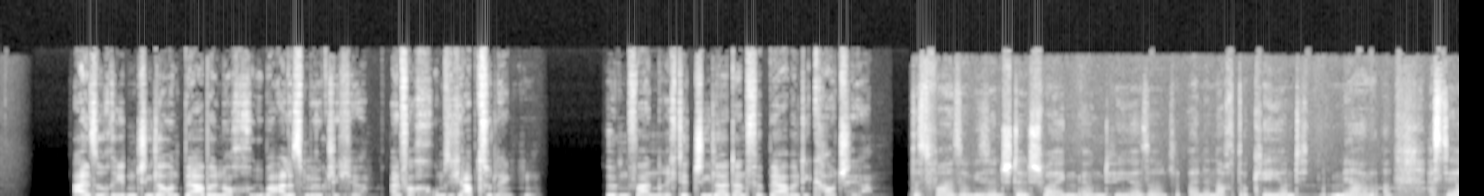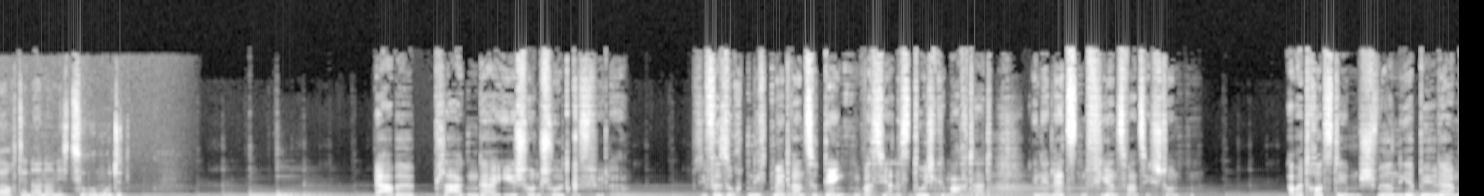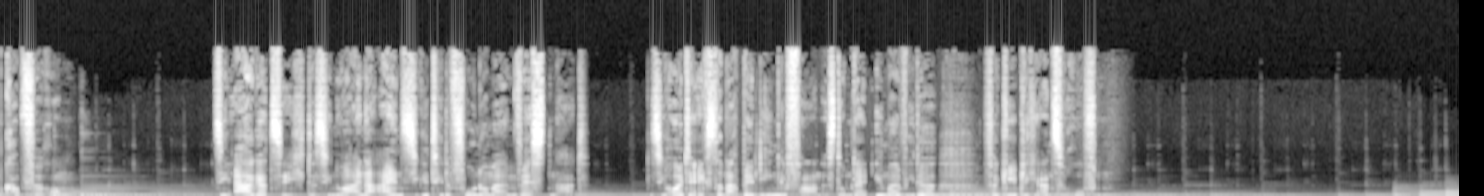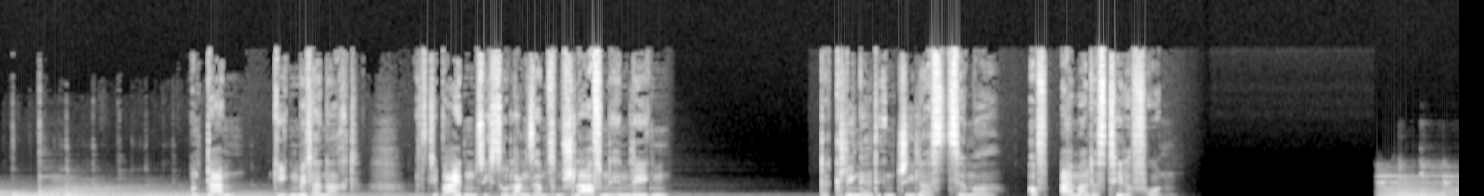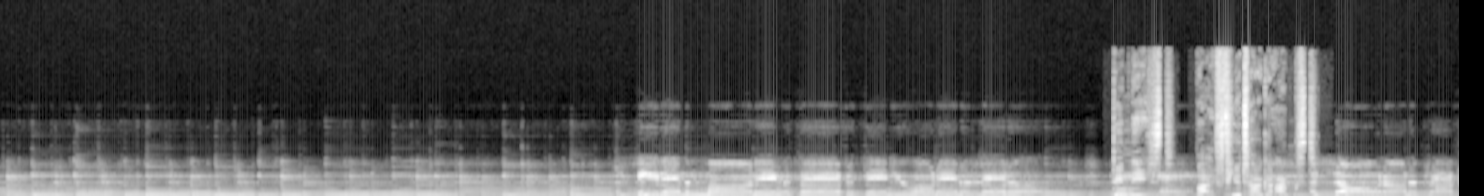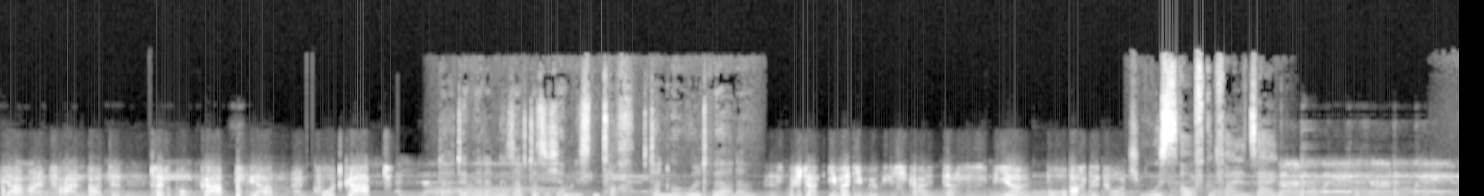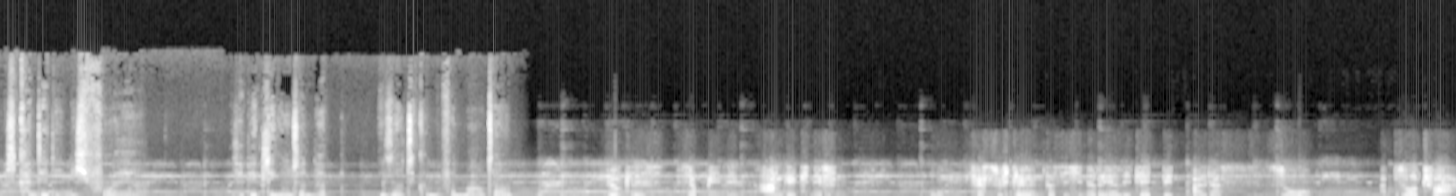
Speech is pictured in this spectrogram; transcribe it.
Also reden Gila und Bärbel noch über alles Mögliche, einfach um sich abzulenken. Irgendwann richtet Gila dann für Bärbel die Couch her. Das war so wie so ein Stillschweigen irgendwie. Also eine Nacht okay und mehr hast du ja auch den anderen nicht zugemutet. Bärbel plagen da eh schon Schuldgefühle. Sie versucht nicht mehr dran zu denken, was sie alles durchgemacht hat in den letzten 24 Stunden. Aber trotzdem schwirren ihr Bilder im Kopf herum. Sie ärgert sich, dass sie nur eine einzige Telefonnummer im Westen hat, dass sie heute extra nach Berlin gefahren ist, um da immer wieder vergeblich anzurufen. Und dann, gegen Mitternacht, die beiden sich so langsam zum Schlafen hinlegen, da klingelt in Gilas Zimmer auf einmal das Telefon. Demnächst bei Vier Tage Angst. Wir haben einen vereinbarten Treffpunkt gehabt, wir haben einen Code gehabt. Da hat er mir dann gesagt, dass ich am nächsten Tag dann geholt werde. Es bestand immer die Möglichkeit, dass wir beobachtet wurden. Ich muss aufgefallen sein. Ich kannte die nicht vorher. Ich habe geklingelt und habe gesagt, ich komme von Martha. Wirklich, ich habe mir in den Arm gekniffen, um festzustellen, dass ich in der Realität bin, weil das so absurd war.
